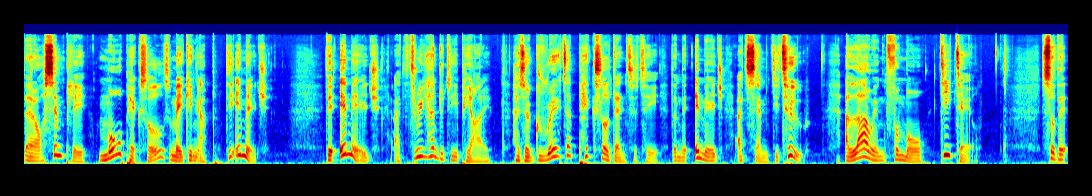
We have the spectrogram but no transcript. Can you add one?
there are simply more pixels making up the image. The image at 300 dpi has a greater pixel density than the image at 72, allowing for more detail. So the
